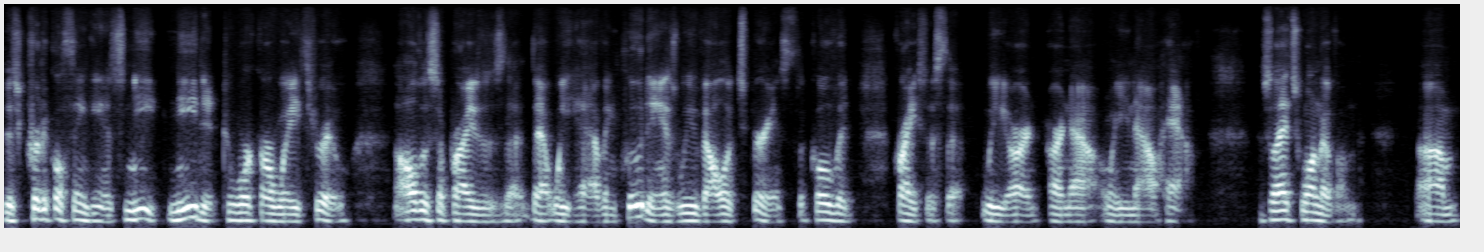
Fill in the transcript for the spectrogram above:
This critical thinking is need, needed to work our way through all the surprises that, that we have, including as we've all experienced the COVID crisis that we are, are now, we now have. So that's one of them. Um,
